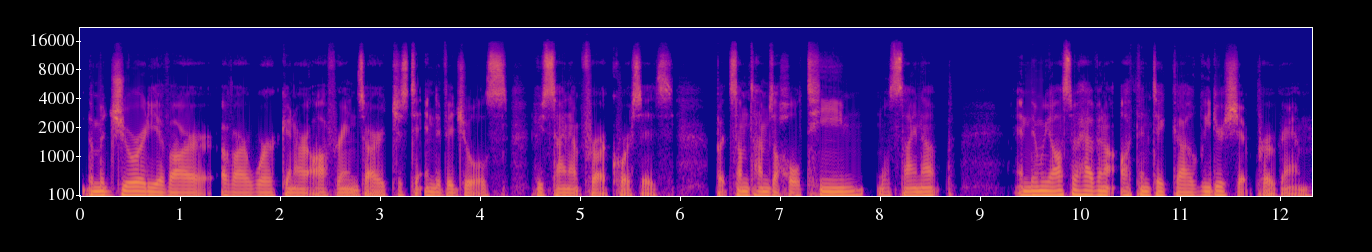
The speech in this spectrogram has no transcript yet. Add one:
The majority of our of our work and our offerings are just to individuals who sign up for our courses. But sometimes a whole team will sign up. And then we also have an authentic uh, leadership program,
